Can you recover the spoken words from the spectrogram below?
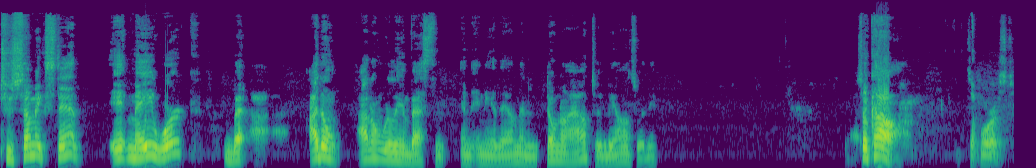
to some extent, it may work, but I, I don't. I don't really invest in, in any of them, and don't know how to. To be honest with you. So, Kyle, So, Forrest,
